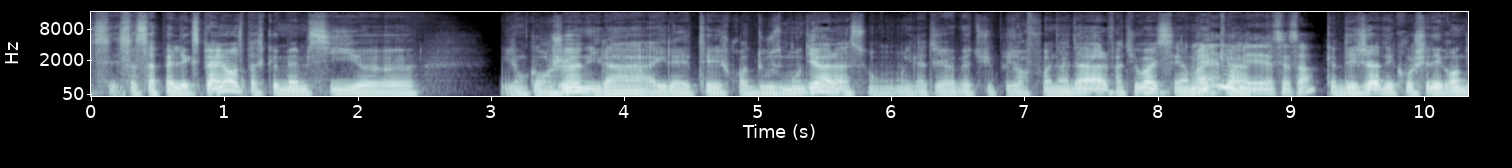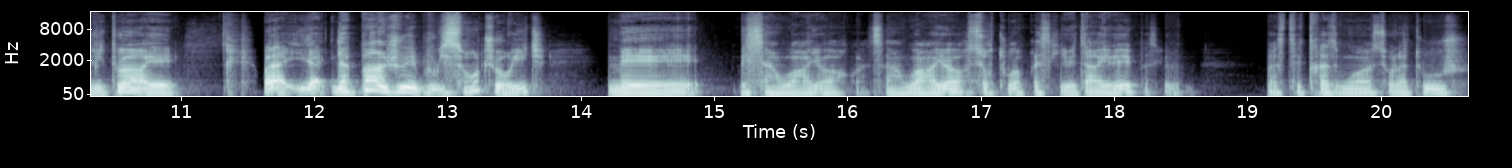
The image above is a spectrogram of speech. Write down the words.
ça s'appelle l'expérience parce que même si euh, il est encore jeune, il a, il a été, je crois, 12 mondiales. son, il a déjà battu plusieurs fois Nadal. Enfin, tu vois, c'est un mec qui, a, ça. qui, a, déjà décroché des grandes victoires et voilà, il n'a pas un jeu éblouissant, Chorich, mais, mais c'est un warrior. C'est un warrior, surtout après ce qui lui est arrivé, parce que rester 13 mois sur la touche,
